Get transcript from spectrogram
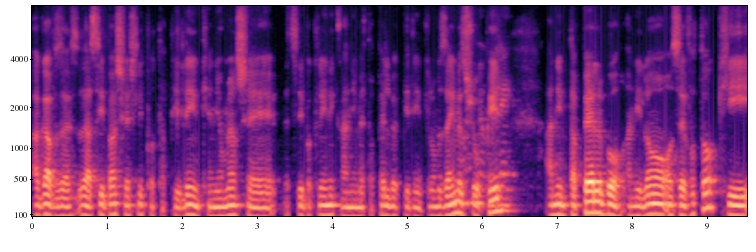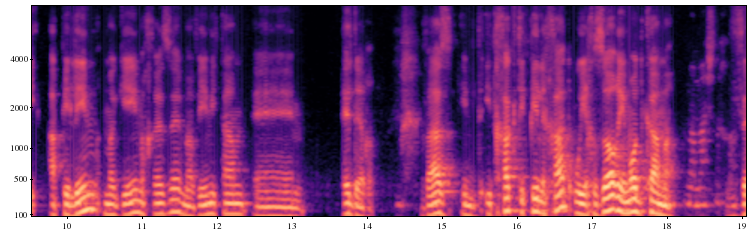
אגב, זה, זה הסיבה שיש לי פה את הפילים, כי אני אומר שאצלי בקליניקה אני מטפל בפילים. כאילו, מזהים איזשהו פיל. אני מטפל בו, אני לא עוזב אותו, כי הפילים מגיעים אחרי זה, מביאים איתם אה, עדר. ואז אם הדחקתי פיל אחד, הוא יחזור עם עוד כמה. ממש נכון. ו,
